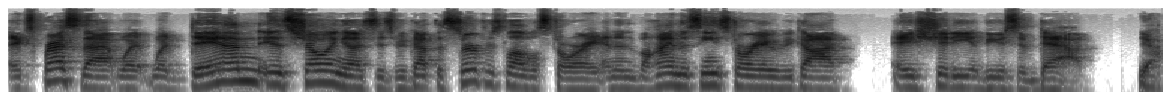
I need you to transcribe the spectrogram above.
express that what what Dan is showing us is we've got the surface level story and then behind the scenes story we've got a shitty abusive dad. Yeah.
